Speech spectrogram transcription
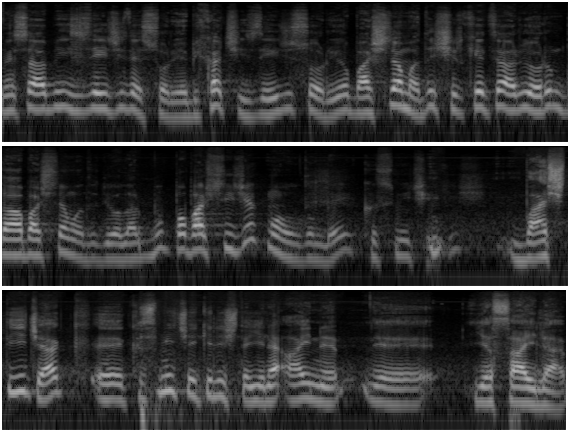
mesela bir izleyici de soruyor. Birkaç izleyici soruyor. Başlamadı. Şirketi arıyorum. Daha başlamadı diyorlar. Bu başlayacak mı Olgun Bey? Kısmi çekiş. başlayacak. E, kısmi çekiliş de yine aynı e, yasayla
